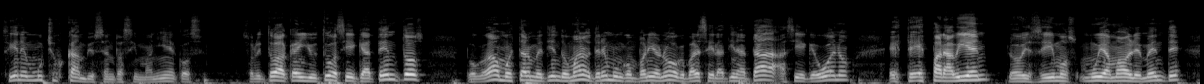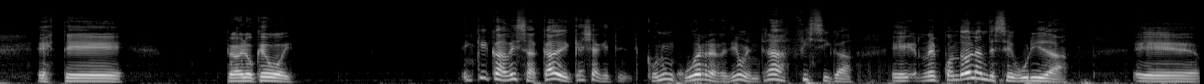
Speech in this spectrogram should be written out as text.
Se vienen muchos cambios en Racing Maníacos, sobre todo acá en YouTube, así que atentos, porque vamos a estar metiendo mano. Tenemos un compañero nuevo que parece que la tiene atada, así que bueno, este es para bien, lo decidimos muy amablemente. Este, pero a lo que voy. ¿En qué cabeza cabe que haya que con un QR retirar una entrada física? Eh, cuando hablan de seguridad, eh,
